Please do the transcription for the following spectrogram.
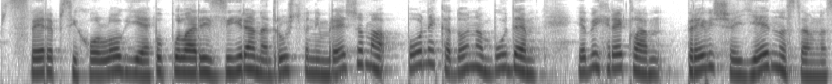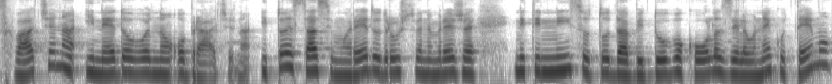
sfere psihologije popularizira na društvenim mrežama, ponekad ona bude, ja bih rekla, previše jednostavno shvaćena i nedovoljno obrađena. I to je sasvim u redu, društvene mreže niti nisu tu da bi duboko ulazile u neku temu,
